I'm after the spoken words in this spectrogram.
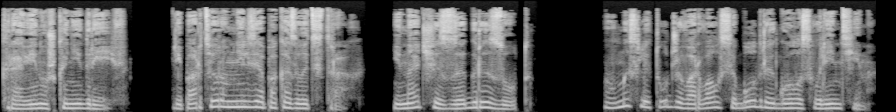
«Кровинушка не дрейфь. Репортерам нельзя показывать страх, иначе загрызут». В мысли тут же ворвался бодрый голос Валентина.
